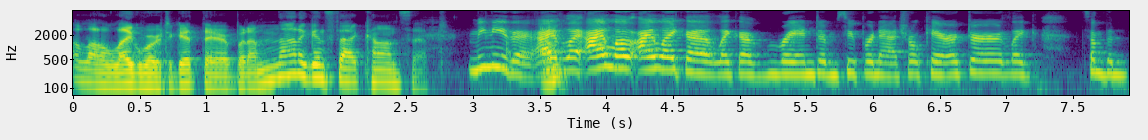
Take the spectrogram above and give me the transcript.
a lot of legwork to get there, but I'm not against that concept. Me neither. I I'm- like I love I like a like a random supernatural character, like something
